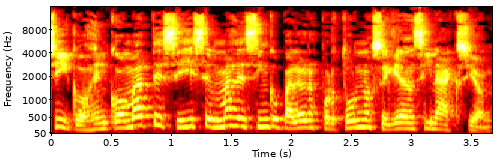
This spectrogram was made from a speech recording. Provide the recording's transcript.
Chicos, en combate si dicen más de 5 palabras por turno se quedan sin acción.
